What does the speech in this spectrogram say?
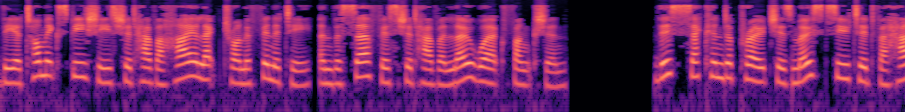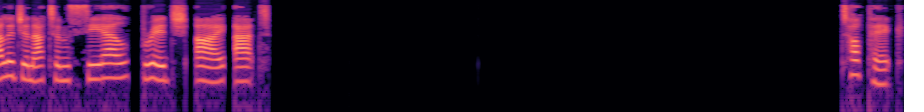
the atomic species should have a high electron affinity, and the surface should have a low work function. This second approach is most suited for halogen atoms Cl, bridge, I, at. Topic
